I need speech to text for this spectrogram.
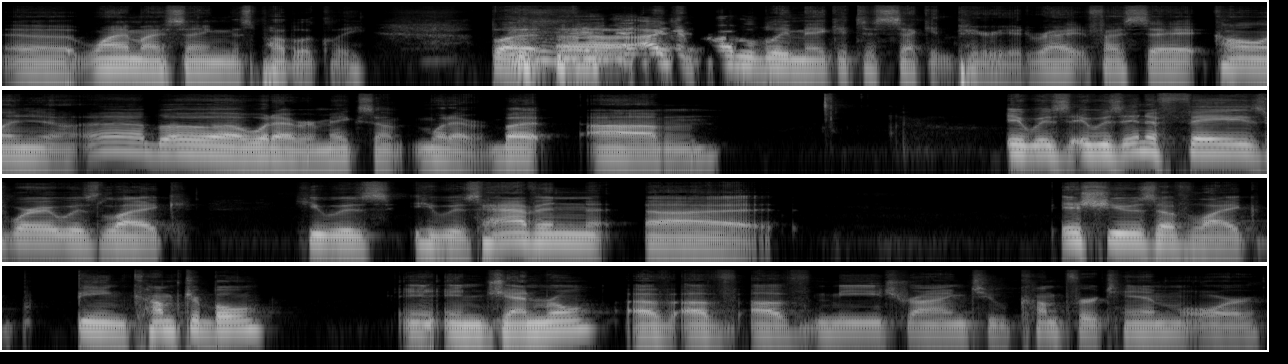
Uh, why am I saying this publicly? But uh, I could probably make it to second period, right? If I say Colin, you know, uh, blah, blah, blah, whatever, make some whatever. But um, it was it was in a phase where it was like he was he was having uh issues of like being comfortable in, in general of of of me trying to comfort him or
